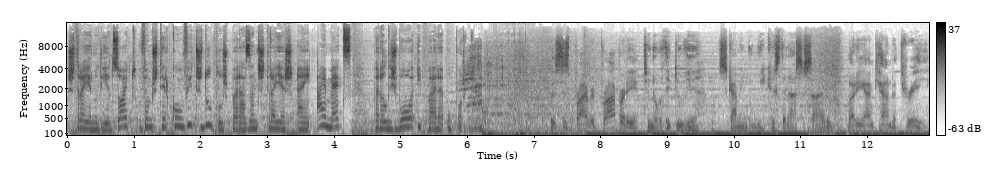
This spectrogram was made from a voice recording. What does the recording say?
estreia no dia 18. Vamos ter convites duplos para as antestreias em IMAX, para Lisboa e para o Porto. This is private property. Do you know what they do here? Scamming the weakest in our society. Buddy, I'm counting to three.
